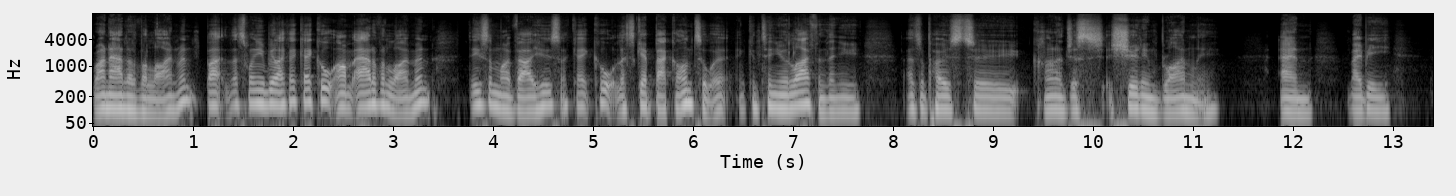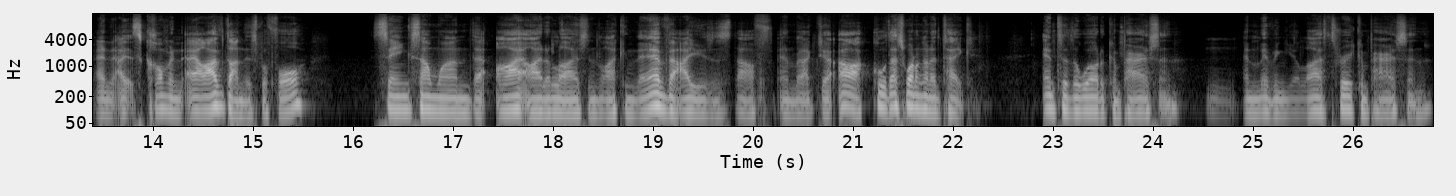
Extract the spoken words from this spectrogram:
run out of alignment, but that's when you'll be like, okay, cool, I'm out of alignment. These are my values. Okay, cool. Let's get back onto it and continue life. And then you, as opposed to kind of just shooting blindly, and maybe, and uh, it's common. I've done this before, seeing someone that I idolize and liking their values and stuff, and like, oh, cool, that's what I'm going to take. Enter the world of comparison and living your life through comparison,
